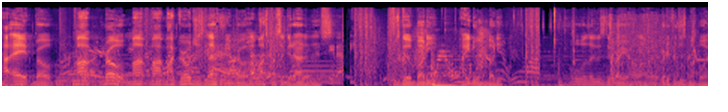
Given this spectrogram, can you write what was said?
How, hey, bro, my bro, my, my my girl just left me, bro. How am I supposed to get out of this? What's good, buddy? How you doing, buddy? Oh, look at this dude right here. Hold on, ready for this, my boy.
